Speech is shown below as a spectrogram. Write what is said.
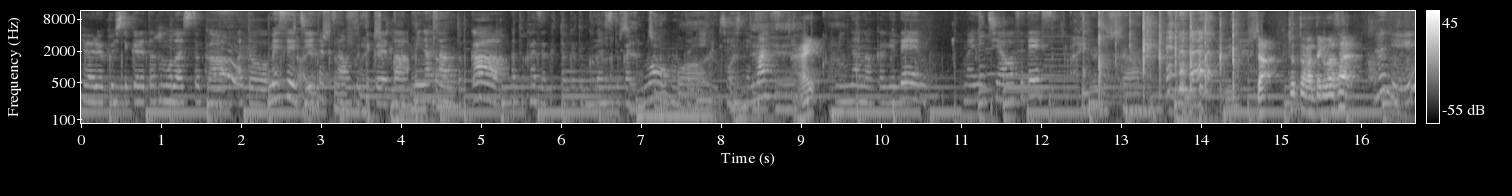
協力してくれた友達とかあとメッセージたくさん送ってくれた皆さんとかあと家族とか友達とかにも本当に感謝してます。はい。みんなのおかげで毎日幸せです。じゃあちょっと待ってください。何？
